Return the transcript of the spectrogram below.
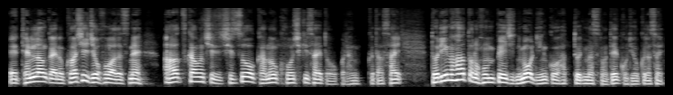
えー展覧会の詳しい情報はですね、アーツカウンシル静岡の公式サイトをご覧ください。ドリームハートのホームページにもリンクを貼っておりますのでご利用ください。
